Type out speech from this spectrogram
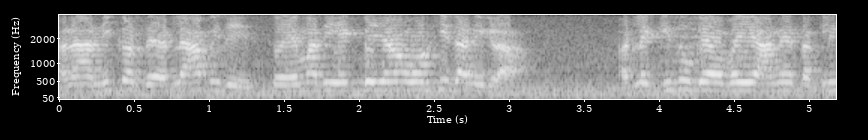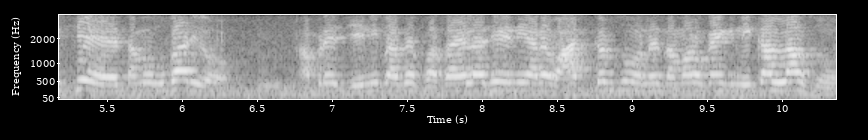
અને આ નીકળશે એટલે આપી દઈશ. તો એમાંથી એક બે જણા ઓળખીતા નીકળ્યા. એટલે કીધું કે ભાઈ આને તકલીફ છે તમે ઊભા રહ્યો. આપણે જેની પાસે ફસાયેલા છે એની યારે વાત કરશું અને તમારો કંઈક નિકાલ લાવશું.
